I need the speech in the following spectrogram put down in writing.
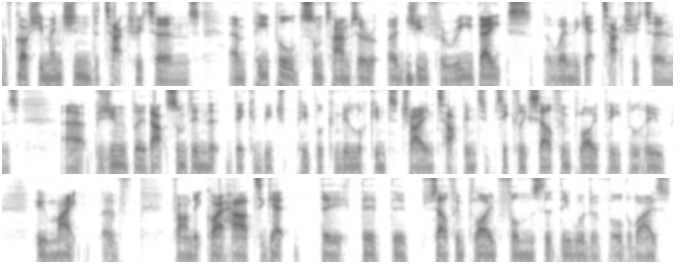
of course, you mentioned the tax returns. Um, people sometimes are, are due for rebates when they get tax returns. Uh, presumably, that's something that they can be people can be looking to try and tap into, particularly self-employed people who who might have found it quite hard to get the, the, the self-employed funds that they would have otherwise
